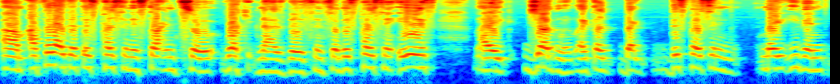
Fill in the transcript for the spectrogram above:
um, i feel like that this person is starting to recognize this. And so this person is like juggling. Like they're like this person may even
